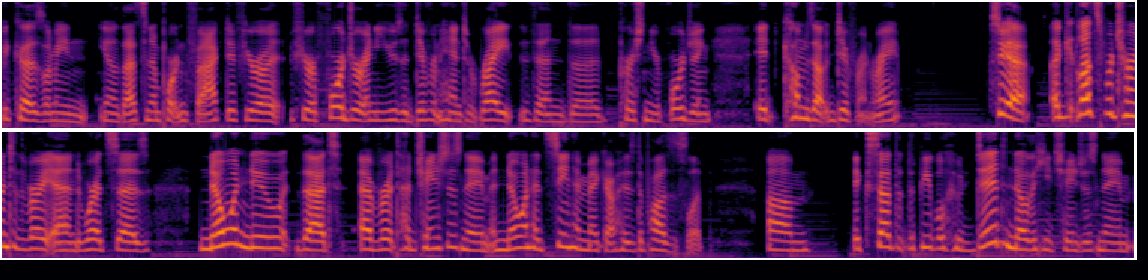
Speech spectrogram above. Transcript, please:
because I mean, you know, that's an important fact. If you're a if you're a forger and you use a different hand to write than the person you're forging, it comes out different, right? So yeah, let's return to the very end where it says no one knew that Everett had changed his name, and no one had seen him make out his deposit slip. Um, except that the people who did know that he changed his name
